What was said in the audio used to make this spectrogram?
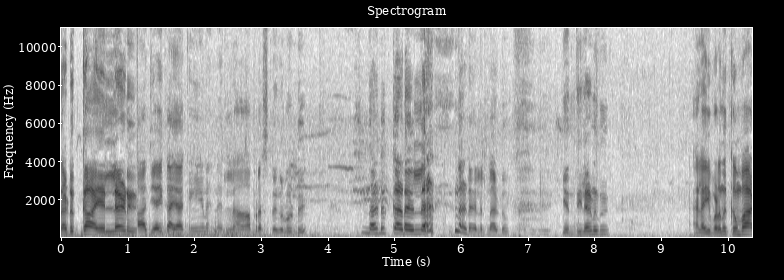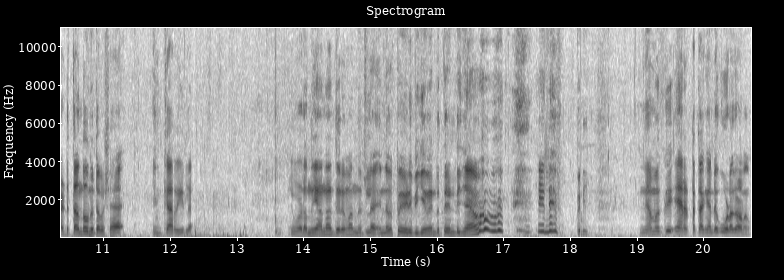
നടുക്കായല്ലാണ്. ആദ്യമായി കയാക്കിങ് ചെയ്യണ എല്ലാ പ്രശ്നങ്ങളും ഉണ്ട്. നടുക്കടലാണ് നടുവല്ല നടു. എന്തിലാണിത്? അല്ല ഇവിടെ നിൽക്കുമ്പോൾ അടുത്താന്ന് തോന്നിട്ട പക്ഷെ എനിക്കറിയില്ല. ഇവിടെ നിന്ന് ഞാൻ ഇതുവരെ വന്നിട്ടില്ല. എന്നെ പേടിപ്പിക്കാൻ വേണ്ടിട്ടുണ്ട് ഞാൻ പിടി. നമുക്ക് ഇരട്ടച്ചങ്ങന്റെ കൂടെ കാണാം.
